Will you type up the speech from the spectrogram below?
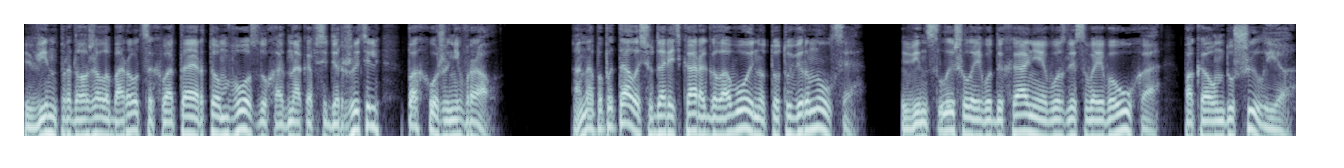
Вин продолжала бороться, хватая ртом воздух, однако Вседержитель, похоже, не врал. Она попыталась ударить Кара головой, но тот увернулся. Вин слышала его дыхание возле своего уха, пока он душил ее.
